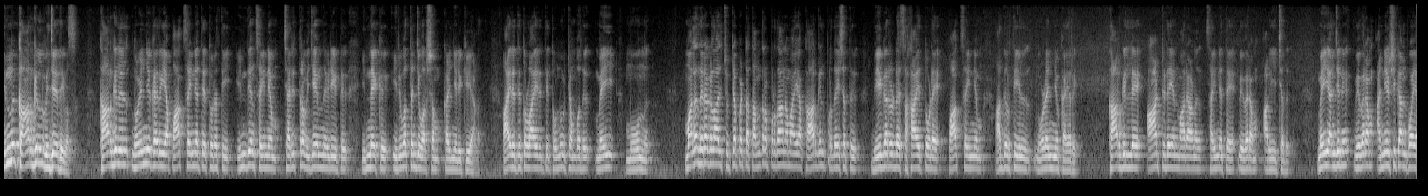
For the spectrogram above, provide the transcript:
ഇന്ന് കാർഗിൽ വിജയ ദിവസ്. കാർഗിലിൽ നുഴഞ്ഞു കയറിയ പാക് സൈന്യത്തെ തുരത്തി ഇന്ത്യൻ സൈന്യം ചരിത്ര വിജയം നേടിയിട്ട് ഇന്നേക്ക് ഇരുപത്തഞ്ച് വർഷം കഴിഞ്ഞിരിക്കുകയാണ്. ആയിരത്തി തൊള്ളായിരത്തി തൊണ്ണൂറ്റൊമ്പത് മെയ് മൂന്ന്. മലനിരകളാൽ ചുറ്റപ്പെട്ട തന്ത്രപ്രധാനമായ കാർഗിൽ പ്രദേശത്ത് ഭീകരരുടെ സഹായത്തോടെ പാക് സൈന്യം അതിർത്തിയിൽ നുഴഞ്ഞു കയറി. കാർഗിലിലെ ആട്ടിടയന്മാരാണ് സൈന്യത്തെ വിവരം അറിയിച്ചത്. മെയ് അഞ്ചിന് വിവരം അന്വേഷിക്കാൻ പോയ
